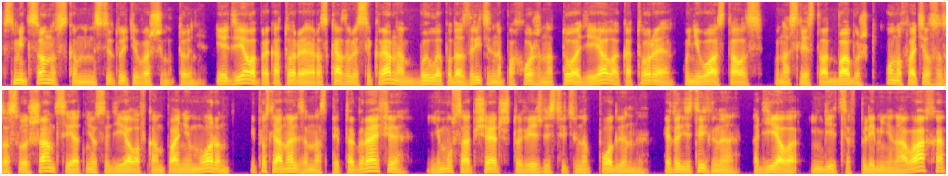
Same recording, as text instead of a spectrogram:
в Смитсоновском институте в Вашингтоне. И одеяло, про которое рассказывали с экрана, было подозрительно похоже на то одеяло, которое у него осталось в наследство от бабушки. Он ухватился за свой шанс и отнес одеяло в компанию Моран, и после анализа на спектрографии ему сообщают, что вещь действительно подлинная. Это действительно одеяло индейцев племени Наваха,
